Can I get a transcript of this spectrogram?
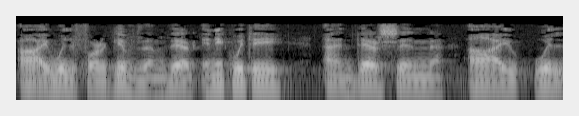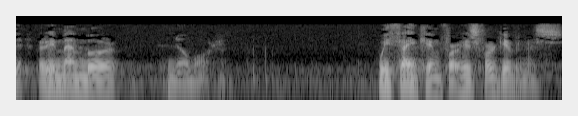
I will forgive them their iniquity and their sin I will remember no more. We thank Him for His forgiveness.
